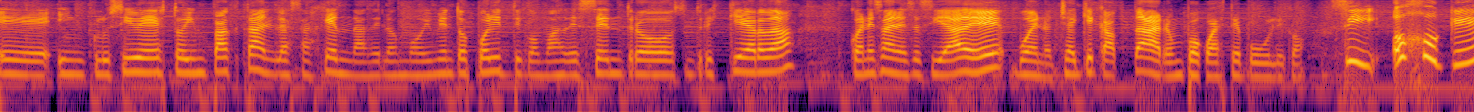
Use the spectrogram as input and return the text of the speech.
eh, inclusive esto impacta en las agendas de los movimientos políticos más de centro, centro izquierda, con esa necesidad de, bueno, ya hay que captar un poco a este público. Sí, ojo que,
